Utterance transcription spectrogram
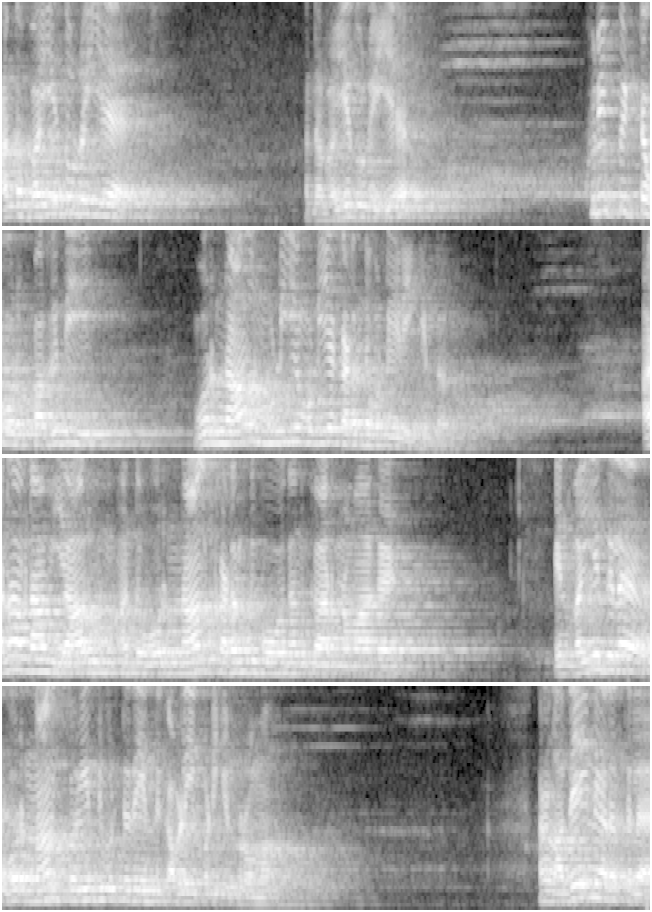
அந்த வயதுடைய அந்த வயதுடைய குறிப்பிட்ட ஒரு பகுதி ஒரு நாள் முடிய முடிய கடந்து கொண்டே இருக்கின்றது. ஆனால் நாம் யாரும் அந்த ஒரு நாள் கடந்து போவதன் காரணமாக என் வயதில் ஒரு நாள் குறைந்து விட்டது என்று கவலைப்படுகின்றோமா? ஆனால் அதே நேரத்தில்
